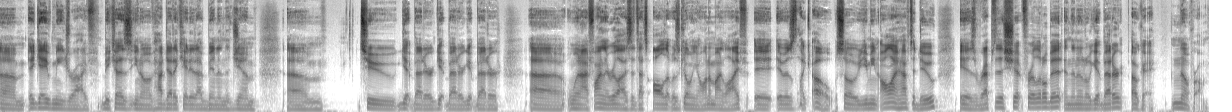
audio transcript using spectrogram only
Um, it gave me drive because, you know, of how dedicated I've been in the gym. Um, to get better, get better, get better. Uh, when I finally realized that that's all that was going on in my life, it, it was like, oh, so you mean all I have to do is rep this shit for a little bit and then it'll get better? Okay, no problem.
